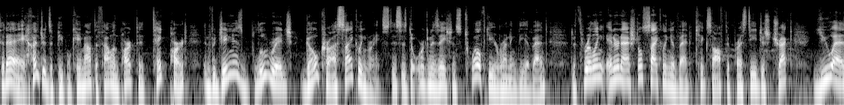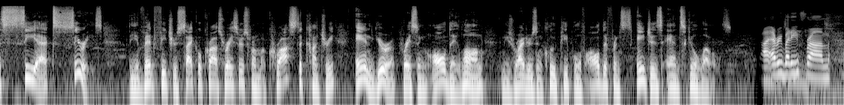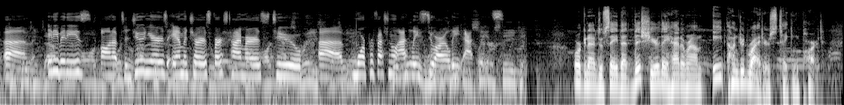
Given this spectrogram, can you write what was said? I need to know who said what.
Speaker 1: Today, hundreds of people came out to Fallon Park to take part in Virginia's Blue Ridge Go Cross cycling race. This is the organization's 12th year running the event. The thrilling international cycling event kicks off the prestigious Trek USCX series. The event features cyclocross racers from across the country and Europe racing all day long, and these riders include people of all different ages and skill levels.
Speaker 2: Uh, everybody from um, itty bitties on up to juniors, amateurs, first timers, to um, more professional athletes to our elite athletes.
Speaker 1: Organizers say that this year they had around 800 riders taking part.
